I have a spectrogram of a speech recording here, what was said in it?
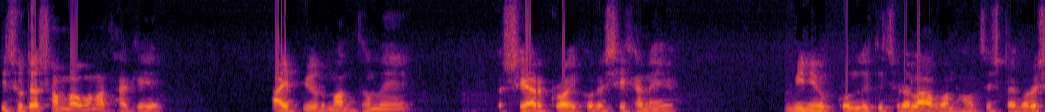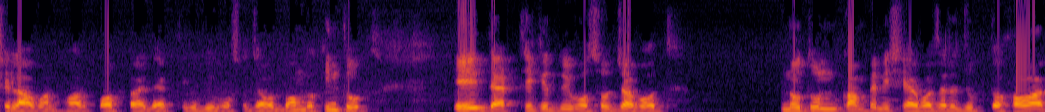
কিছুটা সম্ভাবনা থাকে আইপিওর মাধ্যমে শেয়ার ক্রয় করে সেখানে বিনিয়োগ করলে কিছুটা লাভবান হওয়ার চেষ্টা করে। সেই লাভবান হওয়ার পর প্রায় দেড় থেকে দুই বছর যাবৎ বন্ধ। কিন্তু এই দেড় থেকে দুই বছর যাবৎ নতুন কোম্পানি শেয়ার বাজারে যুক্ত হওয়ার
